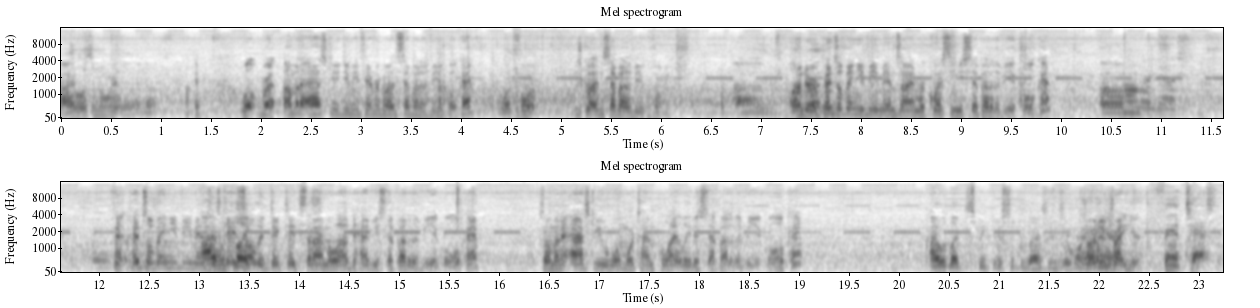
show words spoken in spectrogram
I wasn't aware of that. No. Okay. Well, Brett, I'm going to ask you to do me a favor. Go ahead and step out of the vehicle, okay? What for? Just go ahead and step out of the vehicle for me. I, Under rather- Pennsylvania v. Mimms, I am requesting you step out of the vehicle, okay? oh my gosh. P- Pennsylvania v. I Mimms' would case like- law that dictates that I'm allowed to have you step out of the vehicle, okay? So I'm going to ask you one more time politely to step out of the vehicle, okay? I would like to speak to your supervisor. Is there one? Sergeant's right here. Fantastic.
